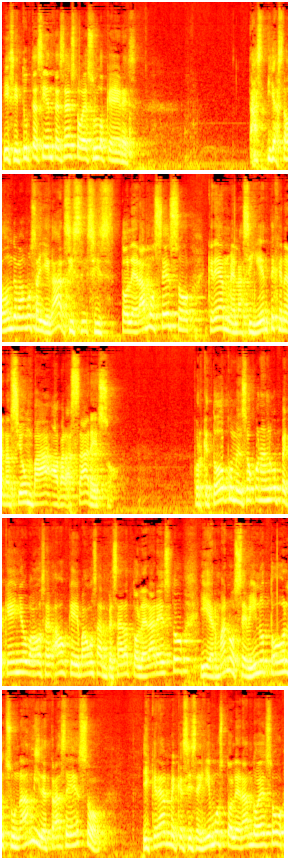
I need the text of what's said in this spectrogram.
y si tú te sientes esto, eso es lo que eres. ¿Y hasta dónde vamos a llegar? Si, si, toleramos eso, créanme, la siguiente generación va a abrazar eso. Porque todo comenzó con algo pequeño, vamos a, ah, vamos a empezar a tolerar esto y hermanos, se vino todo el tsunami detrás de eso. Y créanme que si seguimos tolerando eso,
